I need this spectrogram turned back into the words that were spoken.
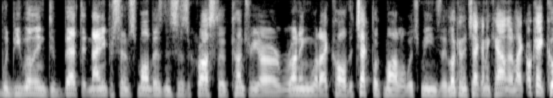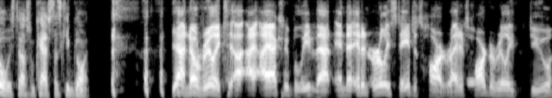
would be willing to bet that 90% of small businesses across the country are running what I call the checkbook model, which means they look in the checking account and they're like, okay, cool, we still have some cash. Let's keep going. yeah, no, really. T- I, I actually believe that. And uh, at an early stage, it's hard, right? It's hard to really do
